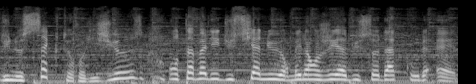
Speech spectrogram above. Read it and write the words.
d'une secte religieuse ont avalé du cyanure mélangé à du soda Cool Head.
